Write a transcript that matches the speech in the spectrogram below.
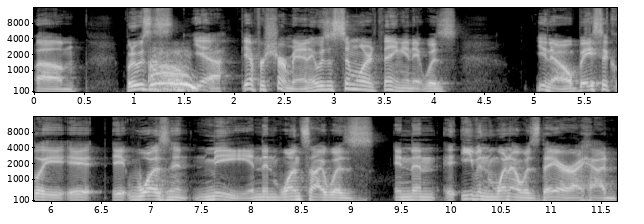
Um, but it was a, yeah, yeah, for sure, man. It was a similar thing, and it was you know, basically it it wasn't me. And then once I was, and then even when I was there, I had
